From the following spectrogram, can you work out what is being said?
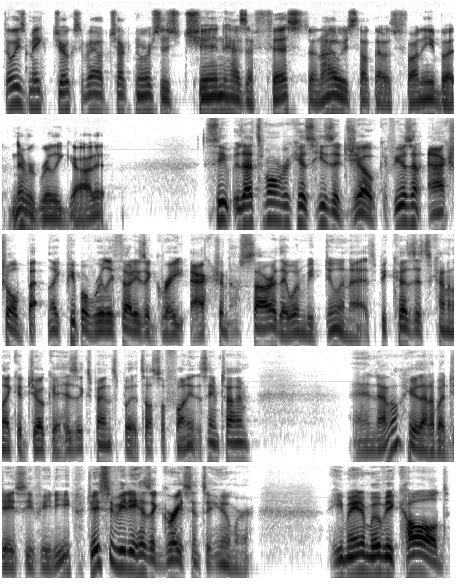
they always make jokes about Chuck Norris's chin has a fist, and I always thought that was funny, but never really got it. See, that's more because he's a joke. If he was an actual, like people really thought he's a great action star, they wouldn't be doing that. It's because it's kind of like a joke at his expense, but it's also funny at the same time. And I don't hear that about JCVD. JCVD has a great sense of humor. He made a movie called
